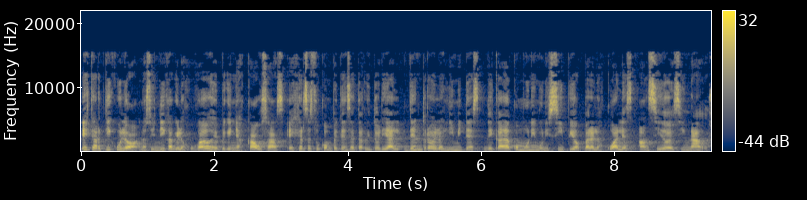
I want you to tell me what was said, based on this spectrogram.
Este artículo nos indica que los juzgados de pequeñas causas ejercen su competencia territorial dentro de los límites de cada comuna y municipio para los cuales han sido designados,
